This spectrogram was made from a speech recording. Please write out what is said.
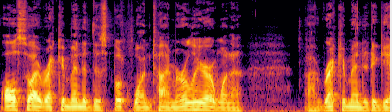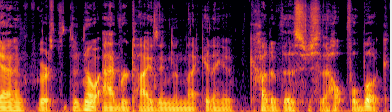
Also, I recommended this book one time earlier. I want to uh, recommend it again. Of course, there's no advertising. I'm not getting a cut of this. It's just a helpful book.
